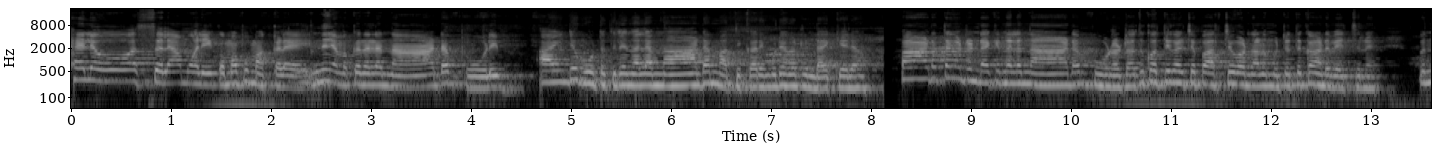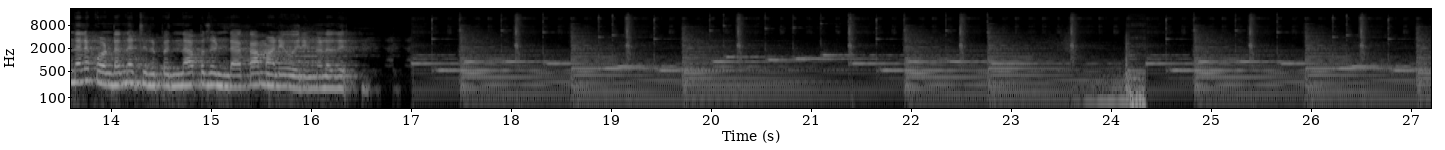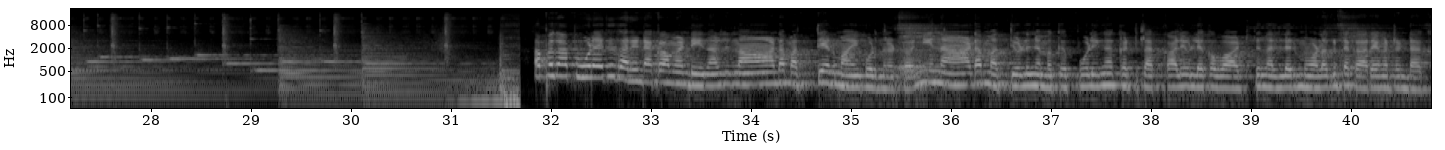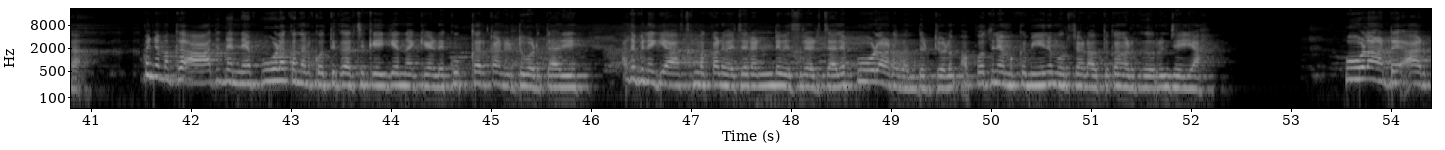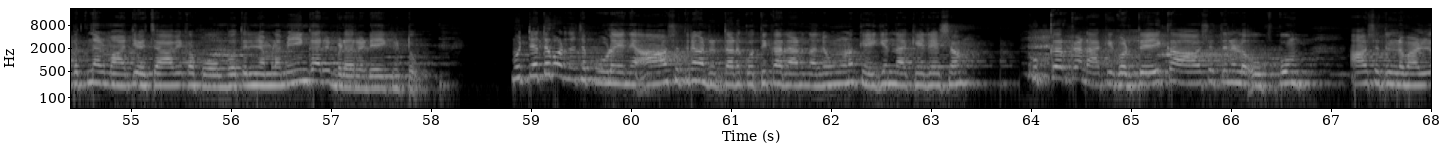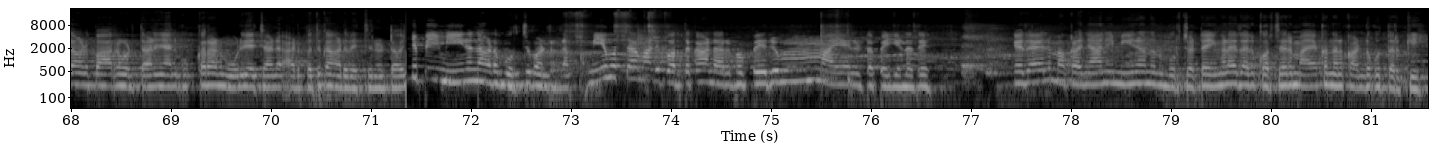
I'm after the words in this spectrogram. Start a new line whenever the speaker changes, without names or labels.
Hello അസ്സലാമു അലൈക്കും അപ്പോൾ മക്കളെ ഇന്ന് നമുക്ക് നല്ല നാടൻ പൂളിയും അതിന്റെ കൂട്ടത്തിൽ നല്ല നാടൻ മത്തിക്കറിയും കൂടി അങ്ങോട്ട് ഉണ്ടാക്കിയാലോ? പാടത്ത് അങ്ങോട്ട് ഉണ്ടാക്കി നല്ല നാടൻ പൂളട്ടോ. അത് കൊത്തി കഴിച്ച് പറിച്ച് കൊണ്ടാണ് മുറ്റത്തേക്ക് അങ്ങോട്ട് വെച്ചിന്. ഇപ്പം ഇന്നലെ കൊണ്ടുവന്ന് വെച്ചിട്ട് ഇപ്പം എന്നാ അപ്പം ഇത് ഉണ്ടാക്കാൻ വേണ്ടി ഒരുങ്ങണത്. അപ്പോൾ ആ പൂളേക്ക് കറി ഉണ്ടാക്കാൻ വേണ്ടി നല്ല നാടൻ മത്തിയാണ് കൊടുക്കുന്നത് കേട്ടോ. ഇനി ഈ നാടൻ മത്തിയോണ്ട് നമുക്ക് പുളിങ്ങൊക്കെ ഇട്ട് തക്കാളി ഉള്ളിയൊക്കെ വാട്ടിട്ട് നല്ലൊരു മുളകിട്ട കറി അങ്ങോട്ട് ഉണ്ടാക്കാം. അപ്പം നമുക്ക് ആദ്യം തന്നെ പൂളൊക്കെ നല്ല കൊത്തി കറിച്ച് കേക്ക് എന്നൊക്കെയാണ് കുക്കർക്കാണ് ഇട്ട് കൊടുത്താൽ അത് പിന്നെ ഗ്യാസ് മക്കാണ് വെച്ചാൽ രണ്ട് വിസിലടിച്ചാൽ പൂളാണ് വെന്തിട്ടോളും തന്നെ നമുക്ക് മീൻ മുറിച്ചാട് അത്തൊക്കെ അങ്ങോട്ട് കയറും ചെയ്യാം. പൂളാട്ട് അടുപ്പത്തിനാണ് മാറ്റി വെച്ച ആവിയൊക്കെ പോകുമ്പോൾ തന്നെ നമ്മളെ മീൻ കറി ഇവിടെ റെഡിയായി കിട്ടും. മുറ്റത്ത് കൊടുത്തുവച്ച വെച്ച പൂളേന് ആവശ്യത്തിന് കണ്ടെടുത്താണ് കൊത്തിക്കറിനാണ് നല്ലോണം കേക്ക് ഉണ്ടാക്കിയ ശേഷം കുക്കർക്ക് ഉണ്ടാക്കി കൊടുത്ത്. എനിക്ക് ആവശ്യത്തിനുള്ള ഉപ്പും ആവശ്യത്തിനുള്ള വെള്ളം അങ്ങോട്ട് പാറ കൊടുത്താണ് ഞാൻ കുക്കറാണ് മൂടി വെച്ചാണ് അടുപ്പത്തേക്ക് അങ്ങോട്ട് വെച്ചിന് കേട്ടോ ഇനിയിപ്പോൾ ഈ മീനൊന്നും അങ്ങോട്ട് മുറിച്ച് കൊണ്ടുവരണം. മീൻ മുറിച്ചാൽ വേണ്ടി പുറത്തേക്ക് കണ്ടറിയപ്പോൾ പെരും മഴയാണ് കേട്ടോ പെയ്യണത്. ഏതായാലും മക്കളെ ഞാൻ ഈ മീനൊന്നും മുറിച്ചോട്ടെ. നിങ്ങളേതായാലും കുറച്ചു നേരം മഴയൊക്കെ ഒന്ന് കണ്ടു കുത്തിറക്കി.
